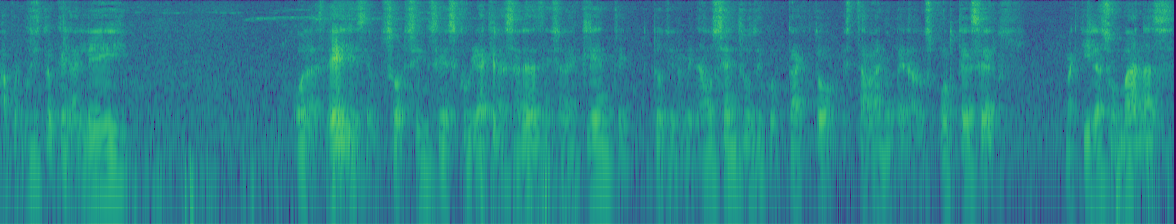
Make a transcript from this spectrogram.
a propósito que la ley o las leyes de outsourcing, se descubría que las áreas de atención al cliente, los denominados centros de contacto, estaban operados por terceros, maquilas humanas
